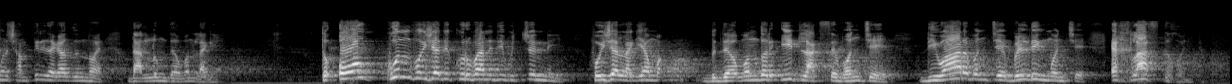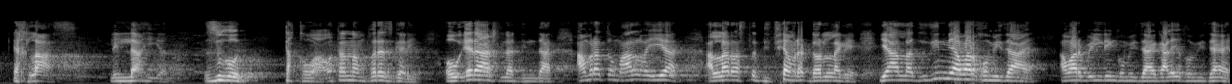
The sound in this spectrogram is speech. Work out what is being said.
মনে শান্তির জায়গা যদি নয় দারুলুম দেওবন লাগে। তো ও কোন পয়সা দিয়ে কুরবানি দিয়ে বুঝছেন নি? পয়সা লাগিয়া দেওবন্দর ইট লাগছে বঞ্চে দিওয়ার বঞ্চে বিল্ডিং বঞ্চে এখলাস দেখুন। এখলাস লিল্লাহিয়াত জুহুদ, তাকওয়া, ওটার নাম ফরেজগারি ও, এরা আসলা দিনদার। আমরা তো মাল ভাইয়ার আল্লাহ রাস্তা দিতে আমরা ডর লাগে। ইয়া আল্লাহ, দুদিন নিয়ে আমার কমি যায়, আমার বিল্ডিং কমি যায়, গাড়ি কমি যায়,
